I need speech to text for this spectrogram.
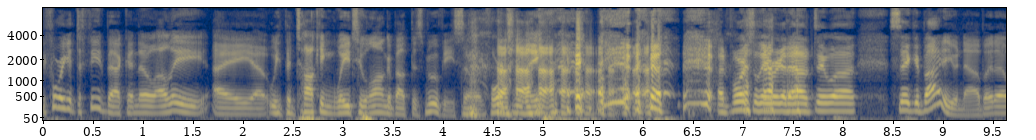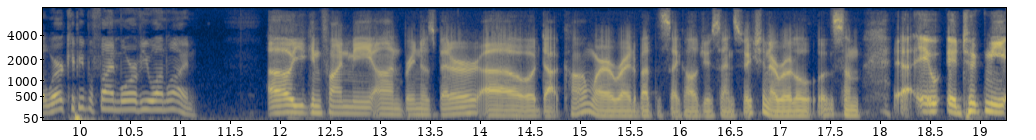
Before we get to feedback, I know Ali, I uh, we've been talking way too long about this movie, so unfortunately, unfortunately, we're gonna have to uh, say goodbye to you now. But uh, where can people find more of you online? Oh, you can find me on brainknowsbetter.com, uh, dot com, where I write about the psychology of science fiction. I wrote a, some. uh, It, it took me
